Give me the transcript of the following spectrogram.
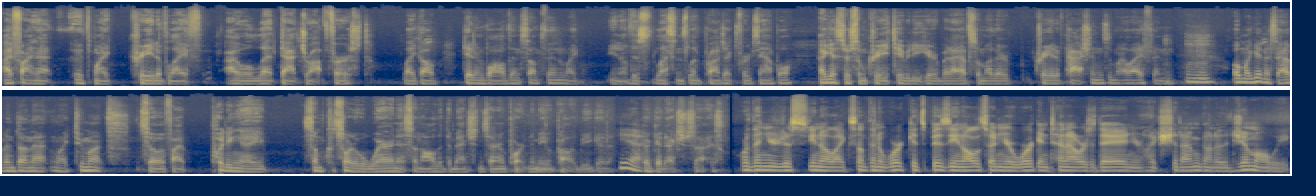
I find that with my creative life, I will let that drop first. Like I'll get involved in something like, you know, this Lessons Lived project, for example. I guess there's some creativity here, but I have some other creative passions in my life. And mm-hmm. oh my goodness, I haven't done that in like two months. So if I putting a some sort of awareness on all the dimensions that are important to me would probably be a good, Yeah. a good exercise. or then you're just you know like something at work gets busy, and all of a sudden you're working ten hours a day, and you're like, shit, I haven't gone to the gym all week.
